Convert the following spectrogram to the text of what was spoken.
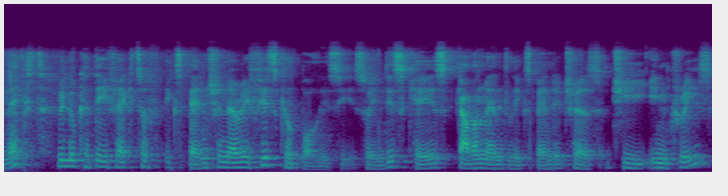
Next, we look at the effects of expansionary fiscal policy. So in this case, governmental expenditures G increase,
